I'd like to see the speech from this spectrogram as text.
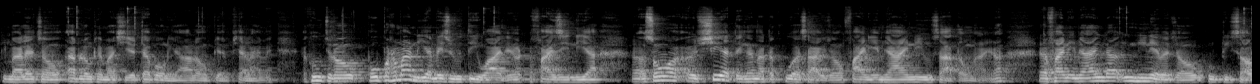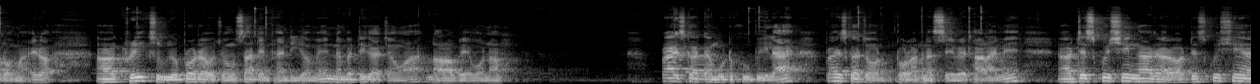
ဒီမှာလည်းကျွန်တော် upload ထဲမှာရှိတဲ့တပ်ပုံတွေအားလုံးပြန်ဖြတ်လိုက်မယ်အခုကျွန်တော်ပိုပထမနေရာမိတ်ဆွေတည်သွားပြီเนาะ file စီနေရာအဆုံးရှေ့ရတင်ကန်းတာတစ်ခုကစပြီးကျွန်တော် file တွေအများကြီးနေဥစားသုံးတာเนาะအဲ့တော့ file တွေအများကြီးနီးနေပဲကျွန်တော်အခုတည်ဆော က်တော့မှာအဲ့တော့အာ create ဆိုပြီးတော့ product ကိုကျွန်တော်စတင်ဖန်တီးတော့မယ်နံပါတ်1ကကျွန်တော်ကလာတော့ပဲပေါ့နော် price ကတန်ဖိုးတစ်ခုပေးလိုက် price ကကျွန်တော်ဒေါ်လာ20ပဲထားလိုက်မယ်အဲ description ကကြတော့ description က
